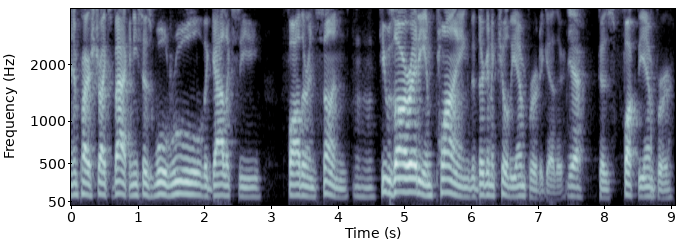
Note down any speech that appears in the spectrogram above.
Empire Strikes Back, and he says, "We'll rule the galaxy, father and son." Mhm. He was already implying that they're gonna kill the Emperor together, Yeah. because fuck the Emperor.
